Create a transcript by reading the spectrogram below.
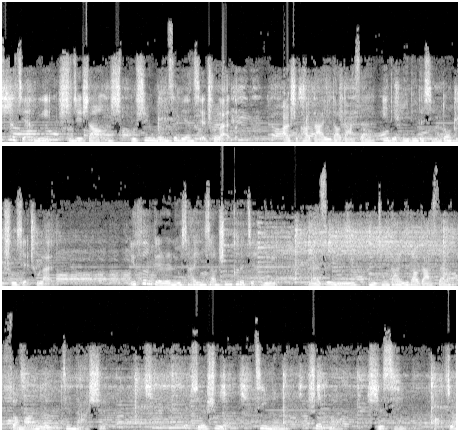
大四的简历实际上不是用文字编写出来的，而是靠大一到大三一点一滴的行动书写出来的。一份给人留下印象深刻的简历，来自于你从大一到大三所忙碌的五件大事：学术、技能、社团、实习、考证。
